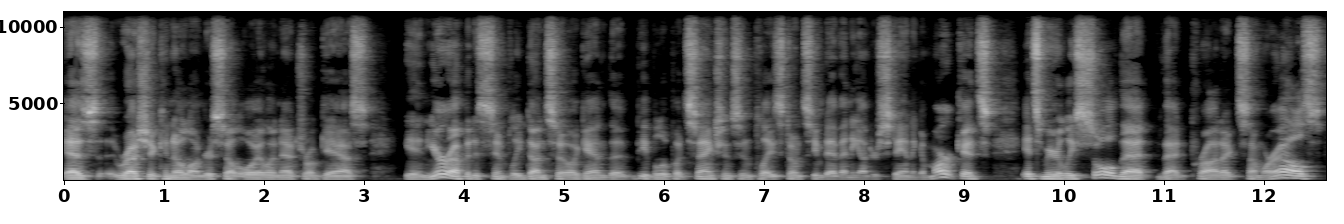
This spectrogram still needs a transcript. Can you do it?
As Russia can no longer sell oil and natural gas in Europe, it has simply done so. Again, the people who put sanctions in place don't seem to have any understanding of markets. It's merely sold that, that product somewhere else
